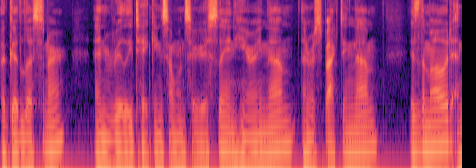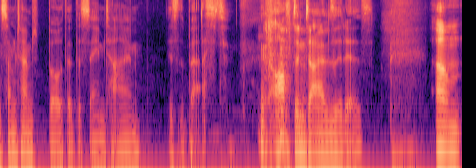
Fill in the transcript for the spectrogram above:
a good listener and really taking someone seriously and hearing them and respecting them is the mode. And sometimes both at the same time is the best. Oftentimes it is. Um,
